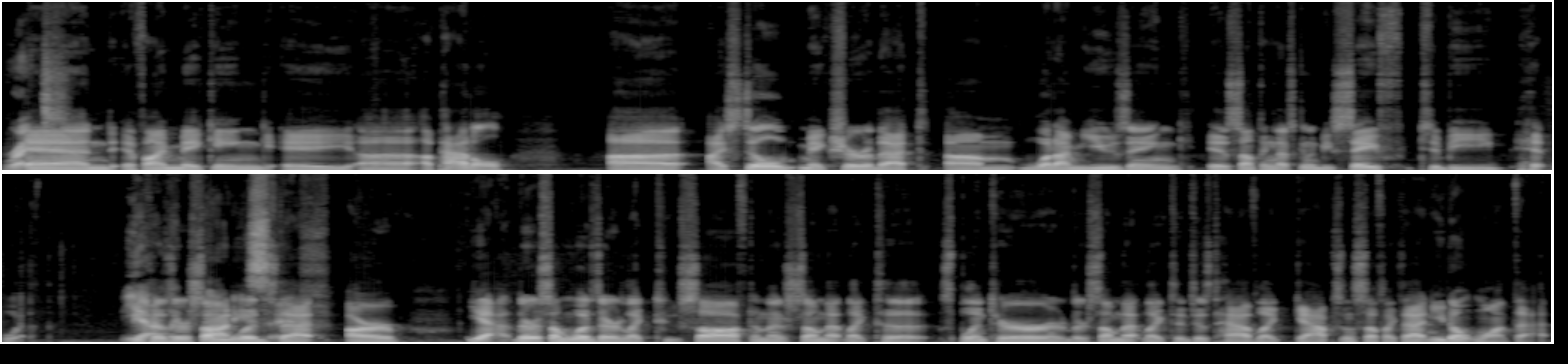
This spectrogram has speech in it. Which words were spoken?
Right. and if I'm making a uh, a paddle, uh, I still make sure that um, what I'm using is something that's going to be safe to be hit with. Yeah, because like there are some woods safe. that are, yeah, there are some woods that are like too soft, and there's some that like to splinter, or there's some that like to just have like gaps and stuff like that, and you don't want that.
